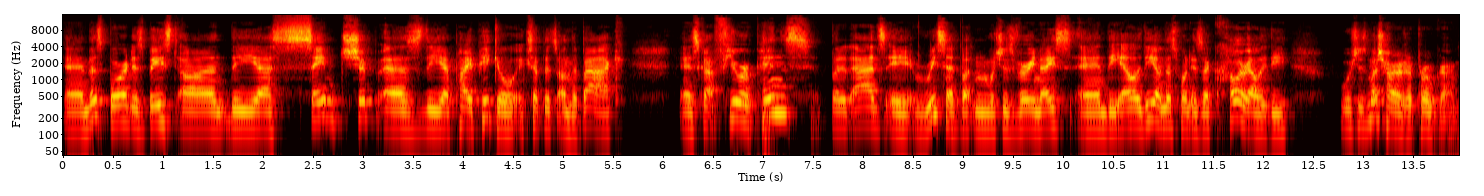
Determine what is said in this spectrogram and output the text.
And this board is based on the uh, same chip as the uh, Pi Pico, except it's on the back. And it's got fewer pins, but it adds a reset button, which is very nice. And the LED on this one is a color LED, which is much harder to program.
